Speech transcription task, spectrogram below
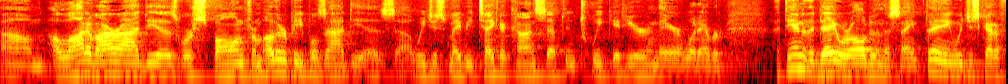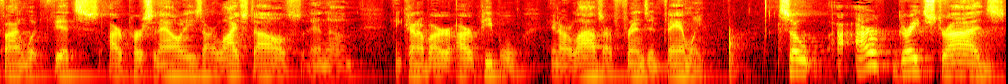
Um, a lot of our ideas were spawned from other people's ideas. Uh, we just maybe take a concept and tweak it here and there, whatever. At the end of the day, we're all doing the same thing. We just got to find what fits our personalities, our lifestyles, and, um, and kind of our, our people in our lives, our friends and family. So, our great strides,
